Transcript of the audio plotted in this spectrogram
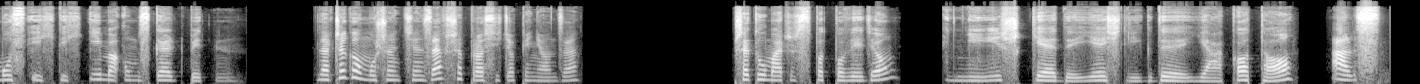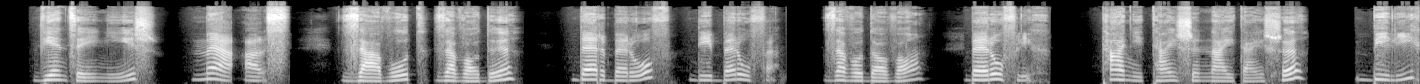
muss ich dich immer ums Geld bitten? Dlaczego muszę cię zawsze prosić o pieniądze? Przetłumaczysz z podpowiedzią? Niż, kiedy, jeśli, gdy, jako, to. Als, Więcej niż. mehr als, Zawód, zawody. der Beruf, die Berufe, Zawodowo. beruflich, Tani, tańszy, najtańszy. billig,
